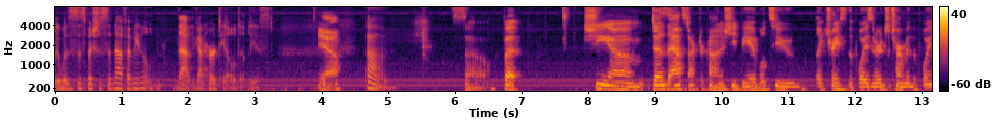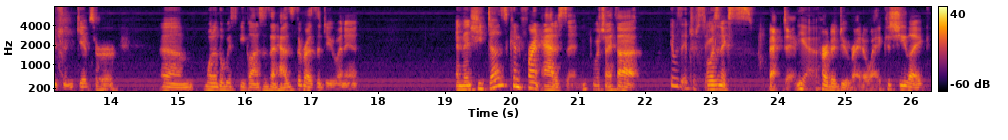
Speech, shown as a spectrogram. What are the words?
it was suspicious enough. I mean that got her tailed at least. Yeah. Um, So, but she um, does ask Dr. Khan if she'd be able to like trace the poison or determine the poison. Gives her um, one of the whiskey glasses that has the residue in it, and then she does confront Addison, which I thought it was interesting. I wasn't expecting Yeah. her to do right away because she like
